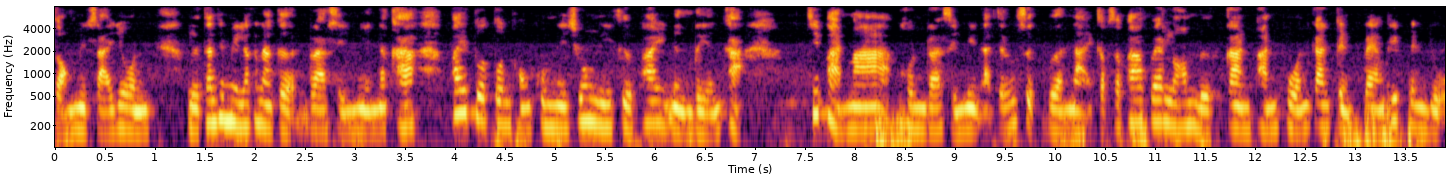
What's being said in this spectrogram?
12 เมษายน หรือท่านที่มีลัคนาเกิดราศีมีนนะคะ ไพ่ตัวตนของคุณในช่วงนี้คือไพ่หนึ่งเหรียญค่ะ ที่ผ่านมาคนราศีมีนอาจจะรู้สึกเบื่อหน่ายกับสภาพแวดล้อมหรือการผันผวนการเปลี่ยนแปลงที่เป็นอยู่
